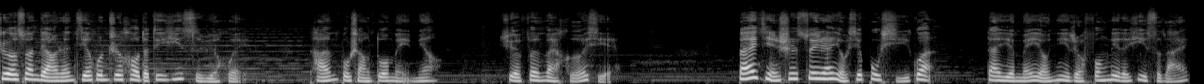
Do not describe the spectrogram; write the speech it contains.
这算两人结婚之后的第一次约会，谈不上多美妙，却分外和谐。白锦诗虽然有些不习惯。但也没有逆着风烈的意思来，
